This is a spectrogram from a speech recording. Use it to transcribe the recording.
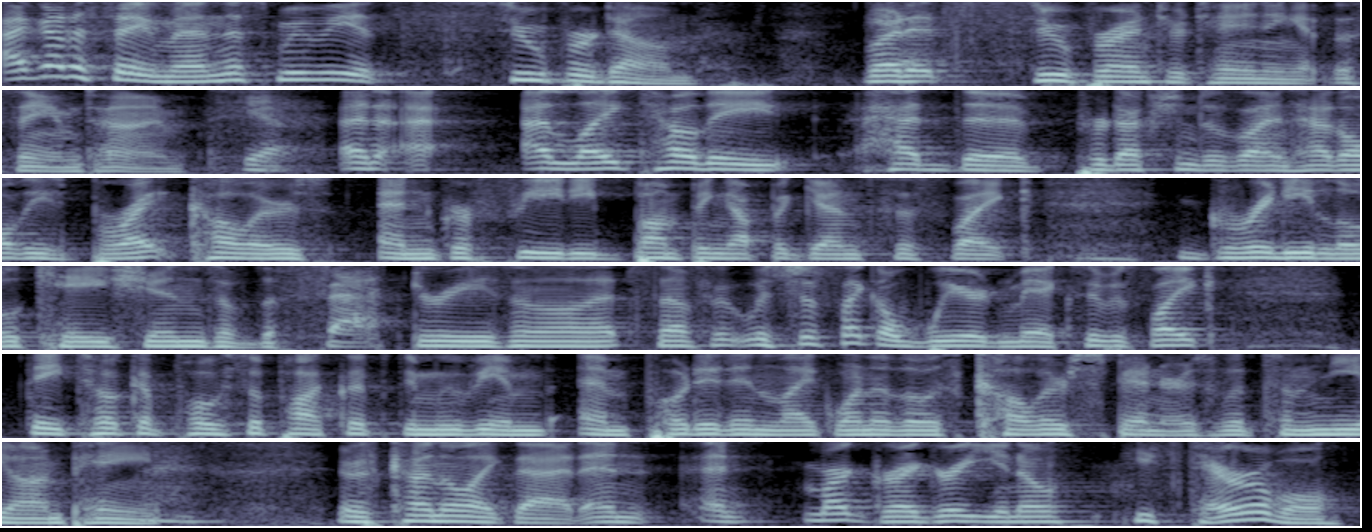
I gotta say, man, this movie it's super dumb, but it's super entertaining at the same time. Yeah. and I. I liked how they had the production design had all these bright colors and graffiti bumping up against this like gritty locations of the factories and all that stuff. It was just like a weird mix. It was like they took a post-apocalyptic movie and, and put it in like one of those color spinners with some neon paint. It was kind of like that. And and Mark Gregory, you know, he's terrible,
